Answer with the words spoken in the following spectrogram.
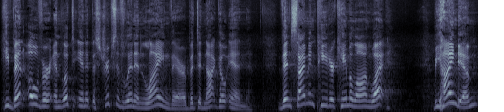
He bent over and looked in at the strips of linen lying there, but did not go in. Then Simon Peter came along, what? Behind him,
